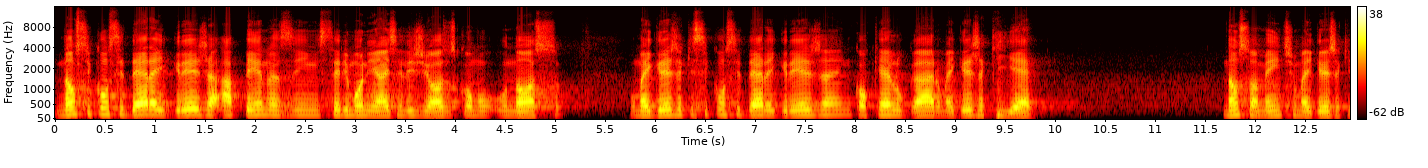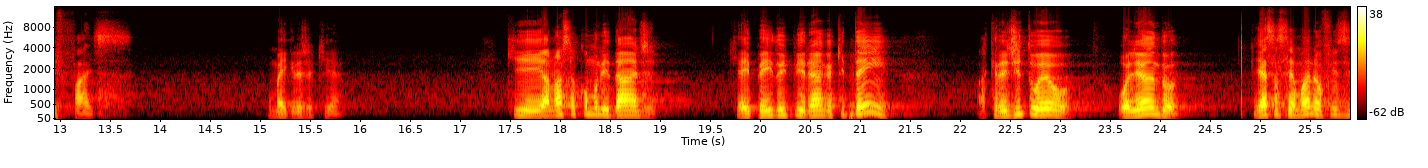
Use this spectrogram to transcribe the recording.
não se considera igreja apenas em cerimoniais religiosos como o nosso. Uma igreja que se considera igreja em qualquer lugar, uma igreja que é não somente uma igreja que faz, uma igreja que é. Que a nossa comunidade, que é a IPI do Ipiranga, que tem, acredito eu, olhando, e essa semana eu fiz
